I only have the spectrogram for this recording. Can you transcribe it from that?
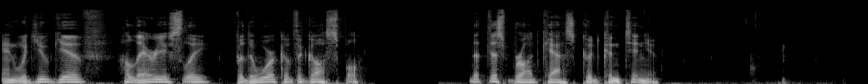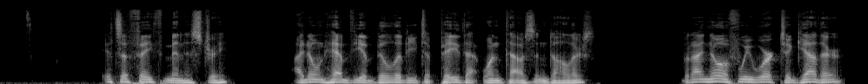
And would you give hilariously for the work of the gospel that this broadcast could continue? It's a faith ministry. I don't have the ability to pay that $1,000. But I know if we work together,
